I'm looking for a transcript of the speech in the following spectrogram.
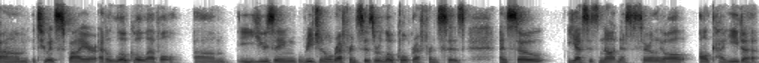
um, to inspire at a local level um, using regional references or local references. And so, yes, it's not necessarily all Al Qaeda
